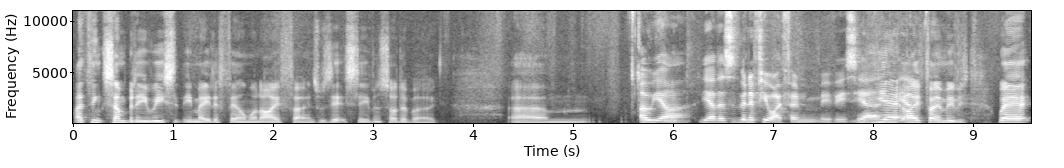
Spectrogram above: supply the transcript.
I think somebody recently made a film on iPhones. Was it Steven Soderbergh? Um, Oh yeah, yeah. There's been a few iPhone movies. Yeah, yeah, iPhone movies where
